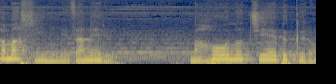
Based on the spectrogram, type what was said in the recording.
魂に目覚める。魔法の知恵袋。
